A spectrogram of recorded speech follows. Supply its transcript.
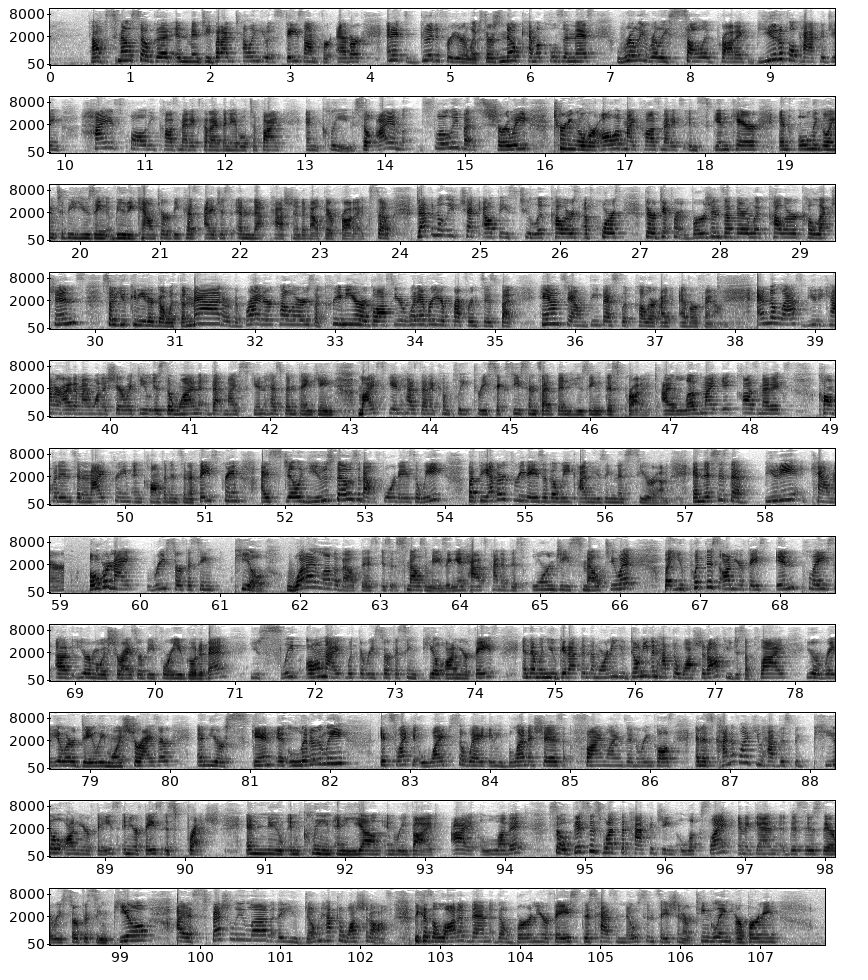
Oh, smells so good and minty, but I'm telling you, it stays on forever and it's good for your lips. There's no chemicals in this. Really, really solid product, beautiful packaging, highest quality cosmetics that I've been able to find and clean. So I am slowly but surely turning over all of my cosmetics and skincare and only going to be using Beautycounter because I just am that passionate about their products. So definitely check out these two lip colors. Of course, there are different versions of their lip color collections. So you can either go with the matte or the brighter colors, a creamier, a glossier, whatever your preference is. But hands down, the best lip color I've ever found. And the last Beautycounter item I wanna share with you is the one that my skin has been thanking my skin has done a complete 360 since I've been using this product. I love my IT Cosmetics confidence in an eye cream and confidence in a face cream. I still use those about four days a week, but the other three days of the week, I'm using this serum. And this is the Beautycounter Overnight Resurfacing Peel. What I love about this is it smells amazing. It has kind of this orangey smell to it, but you put this on your face in place of your moisturizer before you go to bed. You sleep all night with the resurfacing peel on your face. And then when you get up in the morning, you don't even have to wash it off. You just apply your regular daily moisturizer and your skin, it literally it's like it wipes away any blemishes, fine lines and wrinkles. And it's kind of like you have this big peel on your face and your face is fresh and new and clean and young and revived. I love it. So this is what the packaging looks like. And again, this is their resurfacing peel. I especially love that you don't have to wash it off because a lot of them, they'll burn your face. This has no sensation or tingling or burning.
